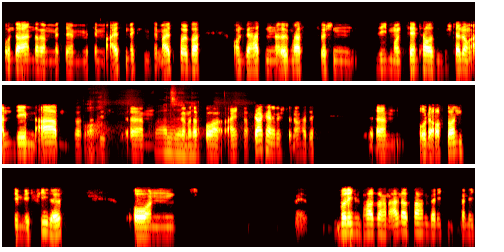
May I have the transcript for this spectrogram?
unter anderem mit dem, mit dem Eismix, mit dem Eispulver und wir hatten irgendwas zwischen 7.000 und 10.000 Bestellungen an dem Abend, was natürlich, ähm, Wahnsinn, wenn man davor eigentlich noch gar keine Bestellung hatte ähm, oder auch sonst ziemlich vieles und würde ich ein paar Sachen anders machen, wenn ich, wenn ich,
